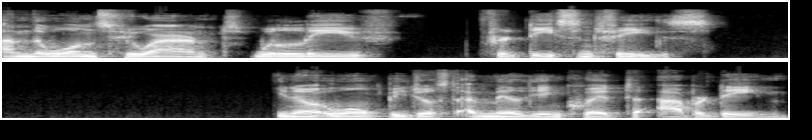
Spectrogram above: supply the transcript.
And the ones who aren't will leave for decent fees. You know, it won't be just a million quid to Aberdeen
